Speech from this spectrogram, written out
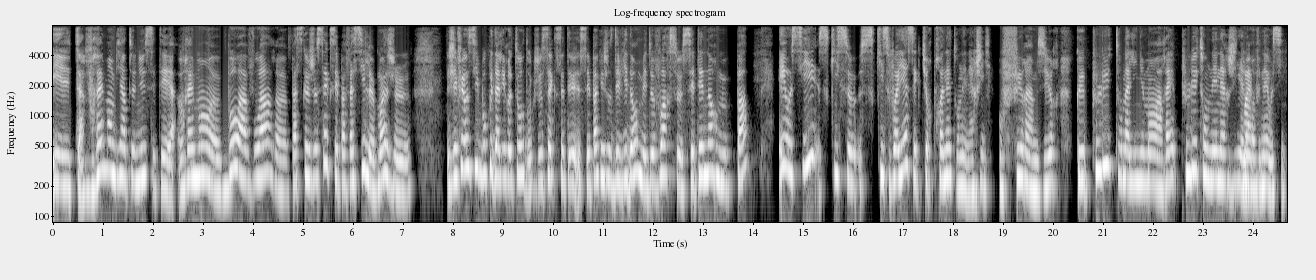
et tu as vraiment bien tenu, c'était vraiment euh, beau à voir euh, parce que je sais que c'est pas facile. Moi, je j'ai fait aussi beaucoup d'allers-retours, donc je sais que c'était c'est pas quelque chose d'évident, mais de voir ce cet énorme pas et aussi ce qui se ce qui se voyait, c'est que tu reprenais ton énergie au fur et à mesure que plus ton alignement arrêt, plus ton énergie elle revenait aussi.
